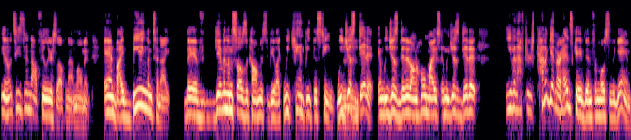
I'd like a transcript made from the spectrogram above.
you know it's easy to not feel yourself in that moment. And by beating them tonight, they have given themselves the confidence to be like, we can't beat this team. We just did it, and we just did it on home ice, and we just did it even after kind of getting our heads caved in for most of the game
